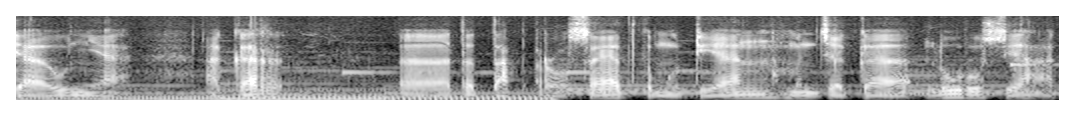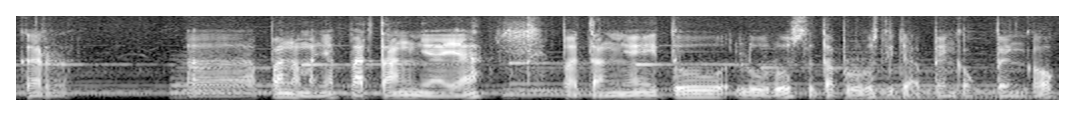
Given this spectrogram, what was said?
daunnya agar e, tetap roset, kemudian menjaga lurus ya agar eh, apa namanya batangnya ya. Batangnya itu lurus tetap lurus tidak bengkok-bengkok.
